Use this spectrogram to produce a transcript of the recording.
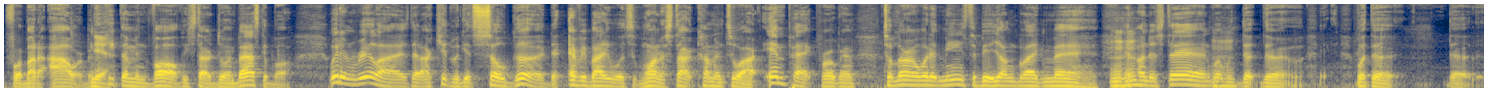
for about an hour, but Yeah. to keep them involved, we started doing basketball. We didn't realize that our kids would get so good that everybody would want to start coming to our impact program to learn what it means to be a young black man and understand what the, the what the the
